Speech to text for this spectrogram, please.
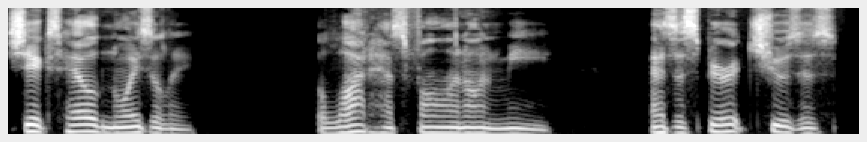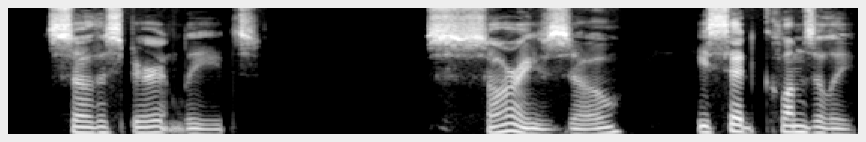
she exhaled noisily. The lot has fallen on me. As the Spirit chooses, so the Spirit leads. Sorry, Zoe, he said clumsily.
